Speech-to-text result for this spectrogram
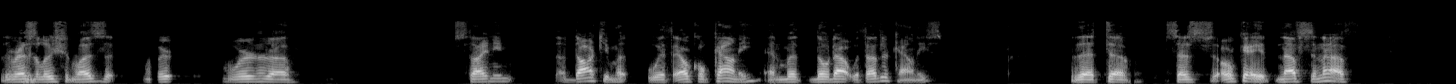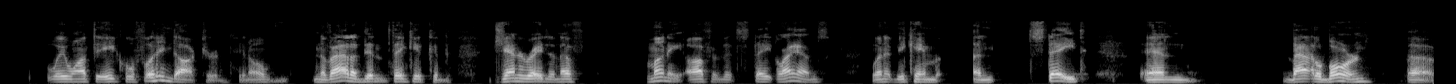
The resolution was that we're we're uh, signing a document with Elko County and with no doubt with other counties that uh, says, okay, enough's enough we want the equal footing doctrine. You know, Nevada didn't think it could generate enough money off of its state lands when it became a state and battle born. Uh,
